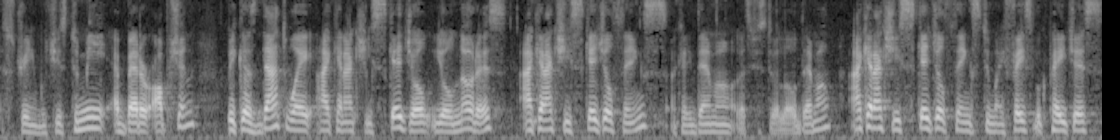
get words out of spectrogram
stream, which is to me a better option because that way I can actually schedule, you'll notice, I can actually schedule things. Okay, demo, let's just do a little demo. I can actually schedule things to my Facebook pages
